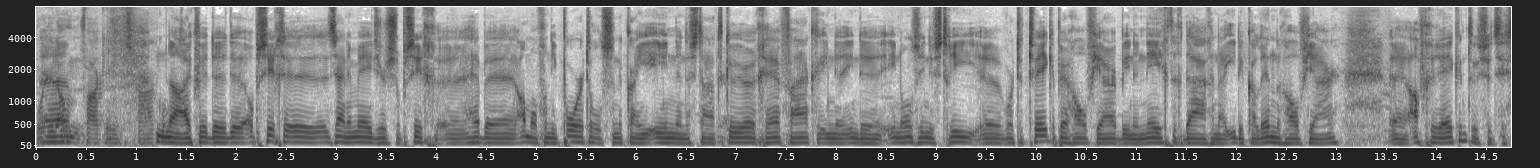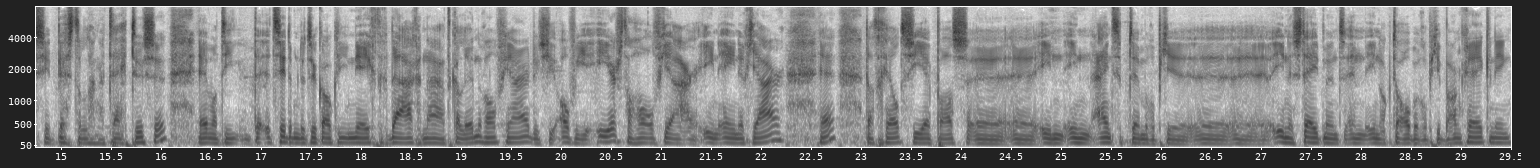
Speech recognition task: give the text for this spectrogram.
Word je dan um, vaak ingeschakeld? Nou, ik vind de, de, op zich uh, zijn de majors op zich hebben allemaal van die portals. En dan kan je in en er staat keurig hè, vaak in, de, in, de, in onze industrie uh, wordt er twee keer per half jaar binnen 90 dagen naar ieder kalenderhalfjaar uh, afgerekend. Dus het zit best een lange tijd tussen. Hè, want die, het zit hem natuurlijk ook in die 90 dagen na het kalenderhalfjaar. Dus je, over je eerste half jaar in enig jaar. Hè, dat geld zie je pas uh, in, in eind september op je, in een statement en in oktober op je bankrekening.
